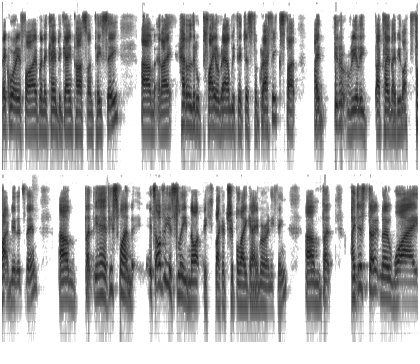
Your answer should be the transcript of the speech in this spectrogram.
MechWarrior Five when it came to Game Pass on PC, um, and I had a little play around with it just for graphics, but I didn't really. I played maybe like five minutes then. Um, but yeah, this one, it's obviously not a, like a AAA game or anything, um, but I just don't know why.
